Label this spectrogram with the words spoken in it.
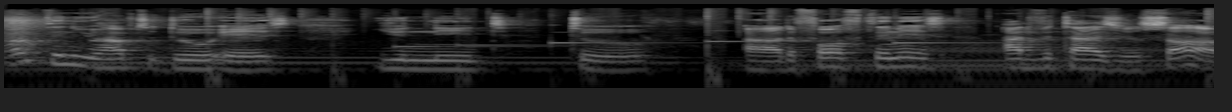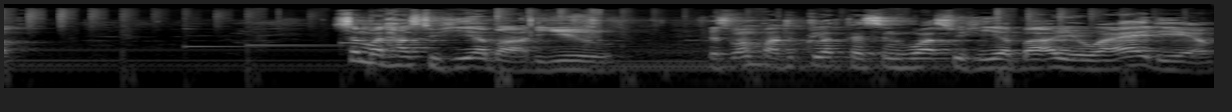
one thing you have to do is you need to uh, the fourth thing is advertise yourself someone has to hear about you there's one particular person who has to hear about your idea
